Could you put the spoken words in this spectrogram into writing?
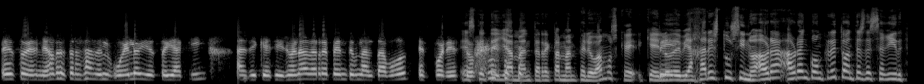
Eso es, me han retrasado el vuelo y estoy aquí, así que si suena de repente un altavoz es por eso. Es que te llaman, te reclaman, pero vamos, que, que lo de viajar es tú, sino ahora, ahora en concreto, antes de seguir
